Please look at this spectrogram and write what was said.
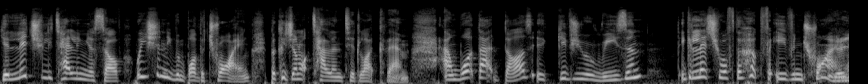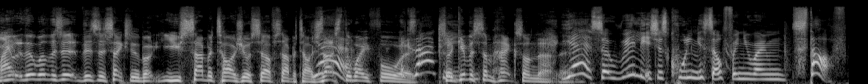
You're literally telling yourself, well, you shouldn't even bother trying because you're not talented like them. And what that does, it gives you a reason. It lets you off the hook for even trying, Yeah, right? you, well, there's a, there's a section of the book. You sabotage your self sabotage. That's the way forward. exactly. So give us some hacks on that. then. Yeah, so really it's just calling yourself in your own stuff.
